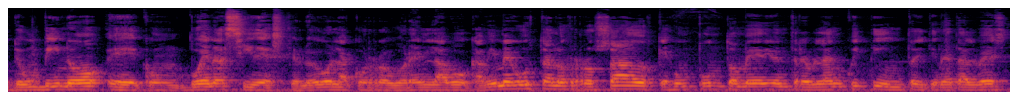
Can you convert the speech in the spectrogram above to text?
de un vino eh, con buena acidez, que luego la corroboré en la boca. A mí me gustan los rosados, que es un punto medio entre blanco y tinto, y tiene tal vez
